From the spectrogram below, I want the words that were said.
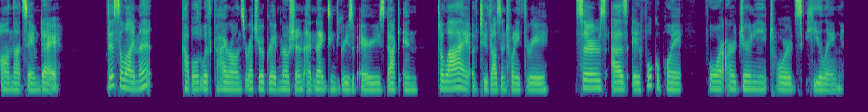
on that same day. This alignment, coupled with Chiron's retrograde motion at 19 degrees of Aries back in July of 2023, serves as a focal point for our journey towards healing.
